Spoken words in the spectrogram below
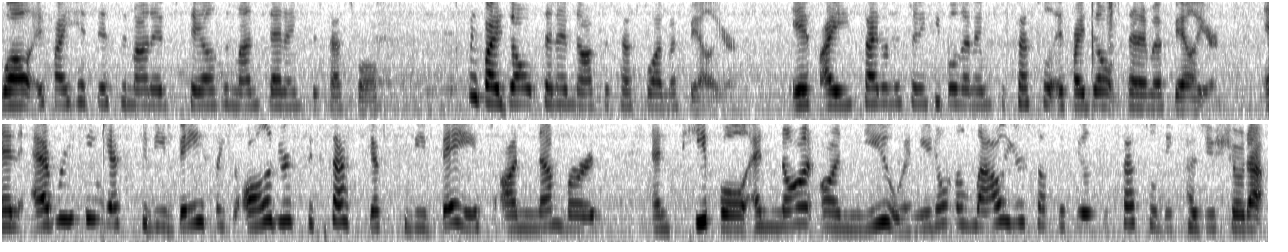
well, if I hit this amount of sales a month, then I'm successful. If I don't, then I'm not successful. I'm a failure. If I sign on this many people, then I'm successful. If I don't, then I'm a failure. And everything gets to be based, like all of your success gets to be based on numbers and people and not on you. And you don't allow yourself to feel successful because you showed up.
